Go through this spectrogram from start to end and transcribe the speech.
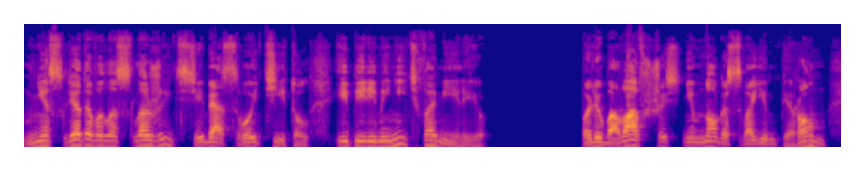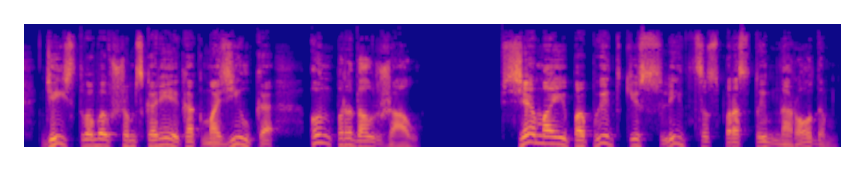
мне следовало сложить себя свой титул и переменить фамилию. Полюбовавшись немного своим пером, действовавшим скорее как мазилка, он продолжал. Все мои попытки слиться с простым народом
